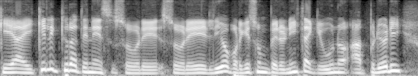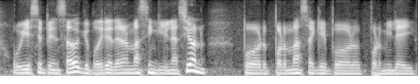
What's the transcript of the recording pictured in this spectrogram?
que hay. ¿Qué lectura tenés sobre, sobre él? Digo, porque es un peronista que uno a priori hubiese pensado que podría tener más inclinación por, por Massa que por, por Milei.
